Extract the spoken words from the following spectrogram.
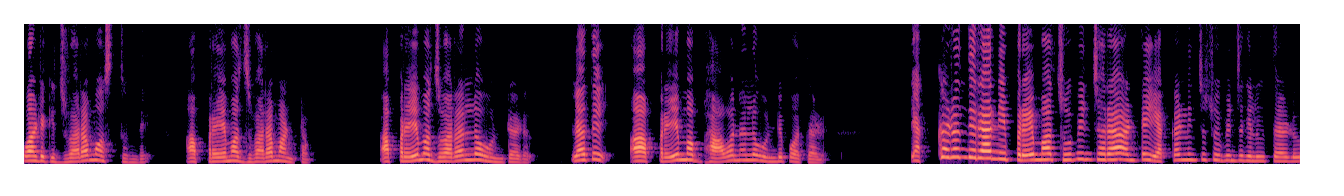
వాడికి జ్వరం వస్తుంది. ఆ ప్రేమ జ్వరం అంటాం. ఆ ప్రేమ జ్వరంలో ఉంటాడు. లేకపోతే ఆ ప్రేమ భావనలో ఉండిపోతాడు. ఎక్కడుందిరా నీ ప్రేమ? చూపించరా అంటే ఎక్కడి నుంచి చూపించగలుగుతాడు?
